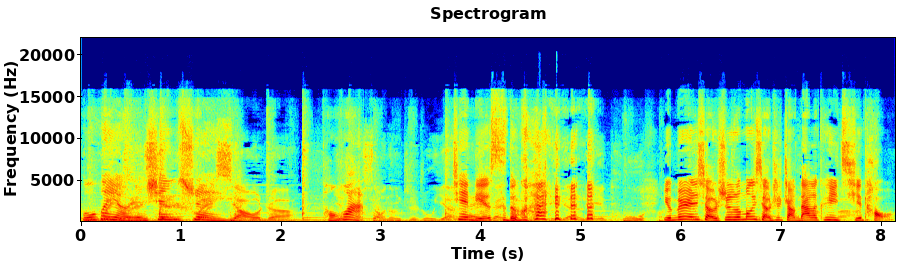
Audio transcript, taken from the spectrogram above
不会有人先睡。童话，间谍死得快。有没有人小时候的梦想是长大了可以乞讨？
